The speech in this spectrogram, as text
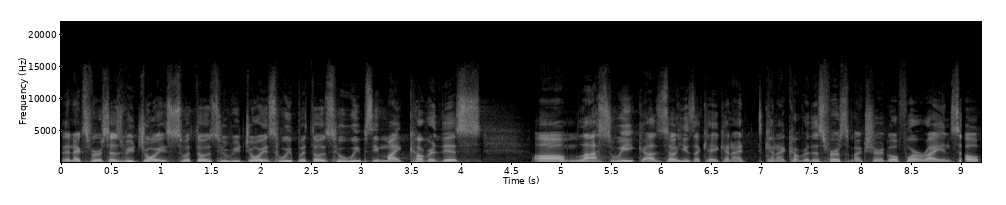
The next verse says, Rejoice with those who rejoice, weep with those who weep. See, Mike cover this um, last week. Uh, so he's like, hey, can I, can I cover this first? I'm like, sure, go for it, right? And so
